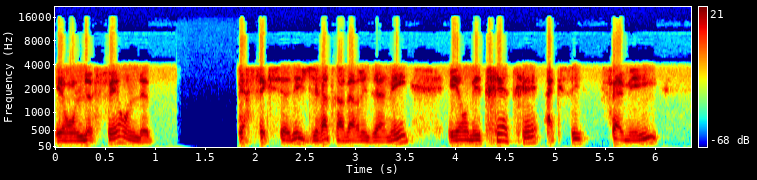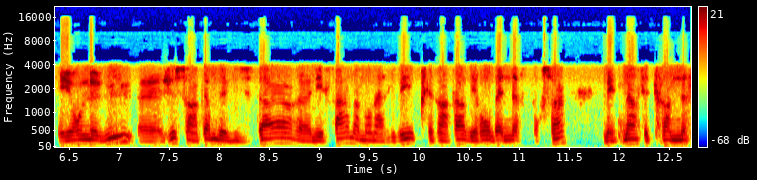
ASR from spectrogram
Et on le fait, on l'a perfectionné, je dirais, à travers les années. Et on est très, très axé famille. Et on l'a vu, euh, juste en termes de visiteurs, euh, les femmes, à mon arrivée, présentaient environ 29 Maintenant, c'est 39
